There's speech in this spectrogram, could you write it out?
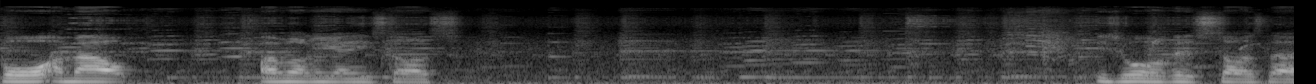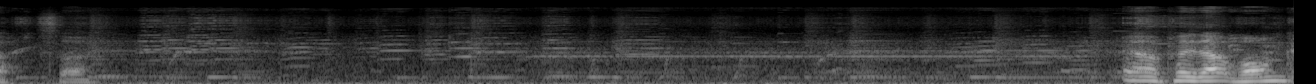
Four, I'm out. I'm not gonna get any stars. He's got all of his stars left, so. Yeah, I played that wrong.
